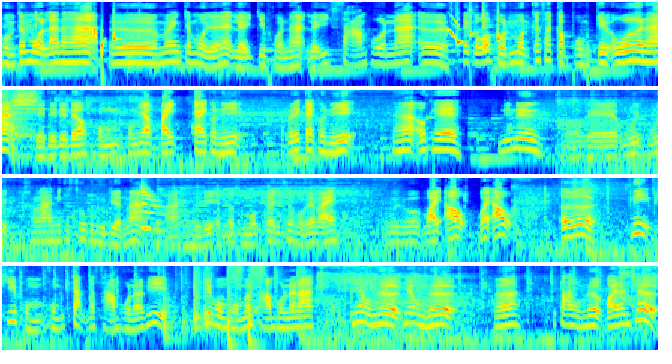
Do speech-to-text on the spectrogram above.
ผมจะหมดแล้วนะฮะ เออแม่งจะหมดแล้วเนี่ยเหลืออีกกี่ผลนะฮะเหลืออีก 3 ผลนะเออถ้าเกิดว่าผลหมดก็เท่ากับผมเกมโอเวอร์นะฮะเดี๋ยวเดี๋ยวเดี๋ยวผมผมอยากไปไกลกว่านี้อยากไปได้ไกลกว่านี้นะฮะโอเคนิดนึงโอเคอุ้ยอุ้ยข้างล่างนี่ก็สู้กันดูเดือดมากอะดูดิไอตัวสโมเกอร์จะช่วยผมได้ไหมไว้เอาไว้เอาเออ นี่พี่ผมผมจัดมาสามผลแล้วพี่พี่ผมผมมาสามผลแล้วนะพี่ให้ผมเถอะพี่ให้ผมเถอะนะพี่ตายผมเถอะไว้ลันเชอร์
